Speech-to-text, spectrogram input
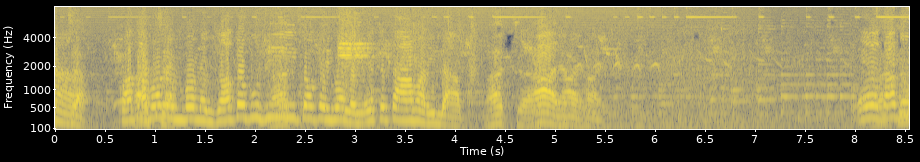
আচ্ছা। কথা বলেন বলেন যত খুশি ততই বলেন এতে তো আমারই লাভ। আচ্ছা। হায় হায় হায়। এ দাদু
